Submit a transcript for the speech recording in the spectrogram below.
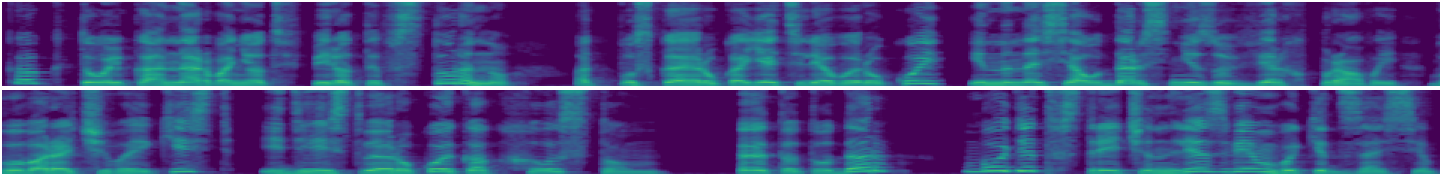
Как только она рванет вперед и в сторону, отпуская рукоять левой рукой и нанося удар снизу вверх правой, выворачивая кисть и действуя рукой как хлыстом. Этот удар – будет встречен лезвием в Икидзаси,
